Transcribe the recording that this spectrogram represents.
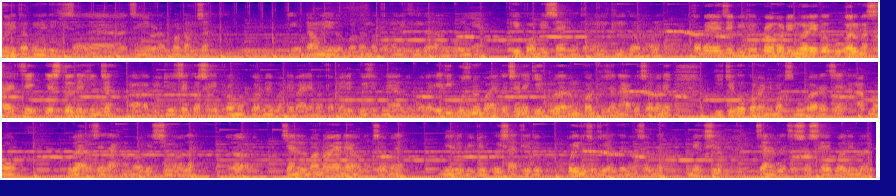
मुनि तपाईँले देखि चाहिँ एउटा बटन छ। डाउन एरो बटनमा तपाईँले क्लिक गराउनु भयो यहाँ प्रि पब्लिस साइटमा तपाईँले क्लिक गर्नु होला तपाईँले चाहिँ भिडियो प्रमोटिङ गरेको गुगलमा साइट चाहिँ यस्तो देखिन्छ। भिडियो चाहिँ कसरी प्रमोट गर्ने भन्ने बारेमा तपाईँले बुझि पनि हाल्नु होला। यदि बुझ्नु भएको छैन केही कुराहरू कन्फ्युजन आएको छ भने भिडियोको कमेन्ट बक्समा गएर चाहिँ आफ्नो कुराहरू चाहिँ राख्न नबिर्सिनु होला। र च्यानलमा नयाँ नयाँ हुनुहुन्छ भने मेरो भिडियो कोही साथीहरूले पहिलोचोटि हेर्दैन छ भने मेक स्योर च्यानललाई चाहिँ सब्सक्राइब गरिदिनु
